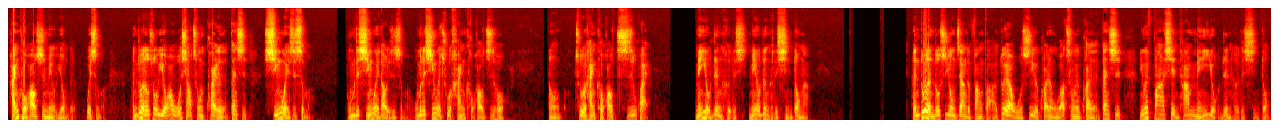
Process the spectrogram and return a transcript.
喊口号是没有用的，为什么？很多人都说有啊，我想要成为快乐人，但是行为是什么？我们的行为到底是什么？我们的行为除了喊口号之后，哦，除了喊口号之外。没有任何的没有任何的行动啊！很多人都是用这样的方法啊，对啊，我是一个快乐人，我要成为快乐人，但是你会发现他没有任何的行动，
